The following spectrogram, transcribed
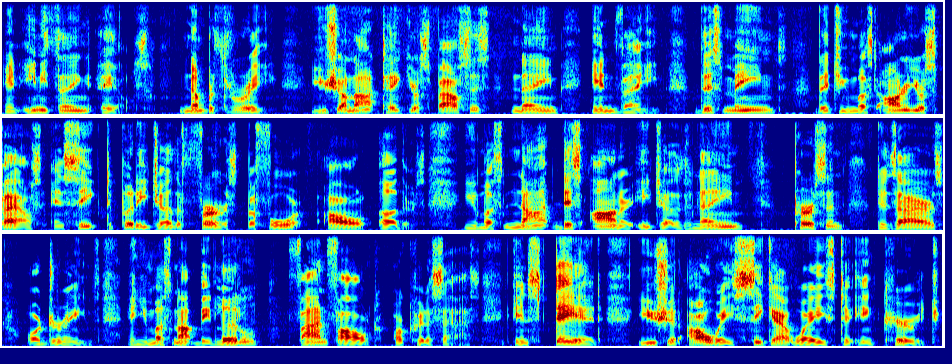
and anything else. Number three, you shall not take your spouse's name in vain. This means that you must honor your spouse and seek to put each other first before all others. You must not dishonor each other's name, person, desires, or dreams, and you must not belittle, find fault, or criticize. Instead, you should always seek out ways to encourage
